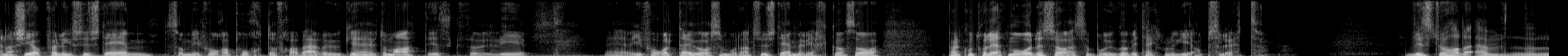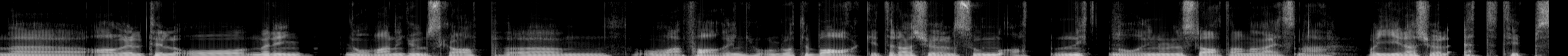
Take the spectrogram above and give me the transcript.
energioppfølgingssystem som vi får rapporter fra hver uke automatisk. Så vi, I forhold til også hvordan systemet virker. Så på en kontrollert måte så, så bruker vi teknologi absolutt. Hvis du hadde evnen, Arild, til å med din nåværende kunnskap um, og erfaring, og gå tilbake til deg sjøl som 18-19-åring når du starta denne reisen her, og gi deg sjøl ett tips,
